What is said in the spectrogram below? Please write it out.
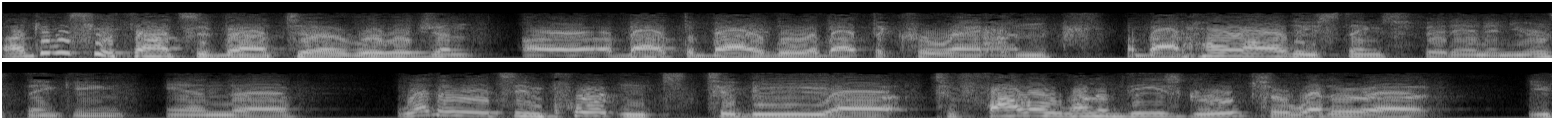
uh, give us your thoughts about uh, religion uh, about the Bible, about the Quran, about how all these things fit in in your thinking, and uh, whether it's important to be to follow one of these groups, or whether you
